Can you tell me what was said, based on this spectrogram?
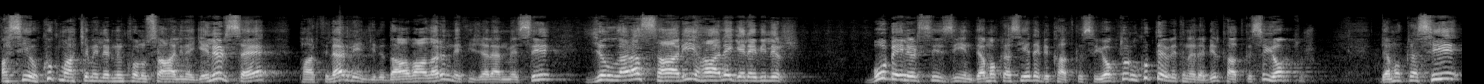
Asiye hukuk mahkemelerinin konusu haline gelirse partilerle ilgili davaların neticelenmesi yıllara sari hale gelebilir. Bu belirsizliğin demokrasiye de bir katkısı yoktur, hukuk devletine de bir katkısı yoktur. Demokrasi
